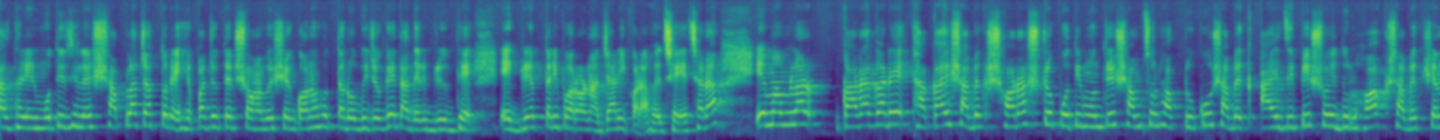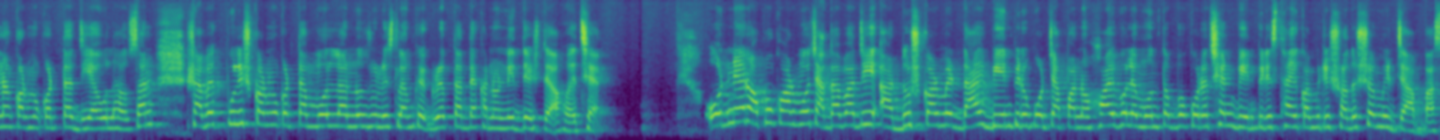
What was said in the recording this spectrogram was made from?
রাজধানীর মতিঝিলের শাপলা চত্বরে হেফাজতের সমাবেশে গণহত্যার অভিযোগে তাদের বিরুদ্ধে এই গ্রেপ্তারি পরোয়ানা জারি করা হয়েছে। এছাড়া এ মামলার কারাগারে থাকায় সাবেক স্বরাষ্ট্র প্রতিমন্ত্রী শামসুল হক টুকু, সাবেক আইজিপি শহীদুল হক, সাবেক সেনা কর্মকর্তা জিয়াউল হাসান, সাবেক পুলিশ কর্মকর্তা মোল্লা নজরুল ইসলামকে গ্রেপ্তার দেখানোর নির্দেশ দেওয়া হয়েছে। অন্যের অপকর্ম, চাঁদাবাজি আর দুষ্কর্মের দায় বিএনপির উপর চাপানো হয় বলে মন্তব্য করেছেন বিএনপির স্থায়ী কমিটির সদস্য মির্জা আব্বাস।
